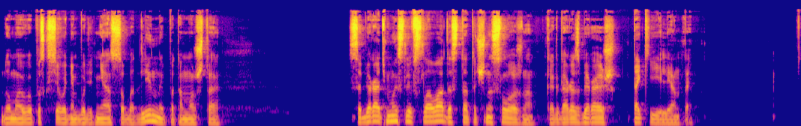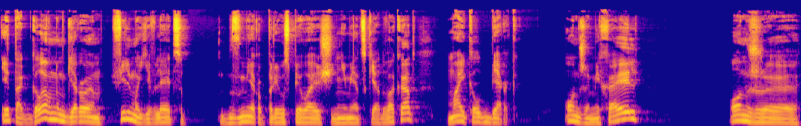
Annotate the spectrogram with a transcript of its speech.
Думаю, выпуск сегодня будет не особо длинный, потому что собирать мысли в слова достаточно сложно, когда разбираешь такие ленты. Итак, главным героем фильма является в меру преуспевающий немецкий адвокат Майкл Берг. Он же Михаэль, он же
